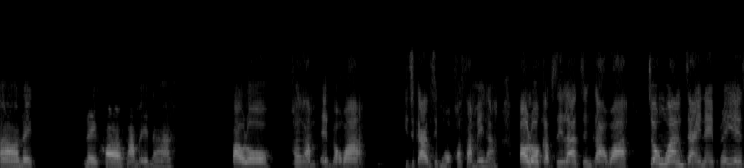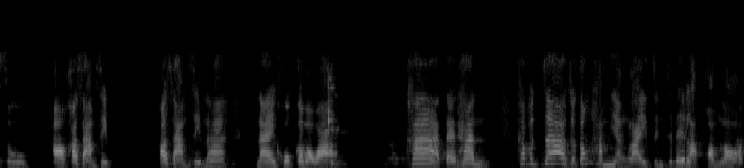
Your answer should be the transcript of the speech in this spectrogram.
อ่าในในข้อสามเอ็ดนะคะ เปาโลข้อสามเอ็ดบอกว่า กิจการสิบหกข้อสามเอ็ดนะเปาโลกับซีลาจึงกล่าวว่า จงวางใจในพระเยซูอ๋อข้อสามสิบข้อสามสิบนะคะนายคุกก็บอกว่าข้าแต่ท่านข้าพเจ้าจะต้องทำอย่างไรจึงจะได้รับความรอด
